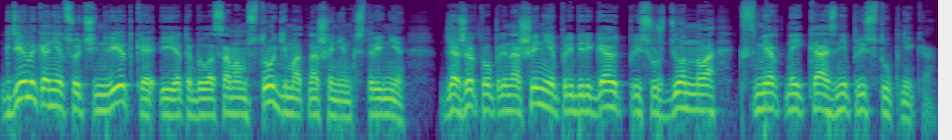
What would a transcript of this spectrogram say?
Где, наконец, очень редко, и это было самым строгим отношением к старине, для жертвоприношения приберегают присужденного к смертной казни преступника.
